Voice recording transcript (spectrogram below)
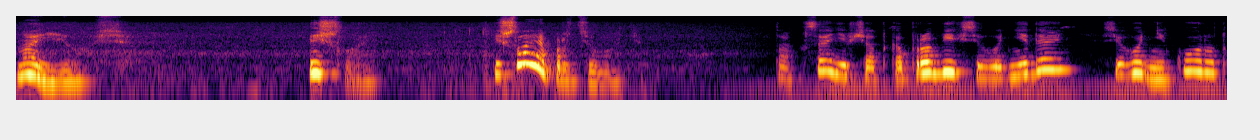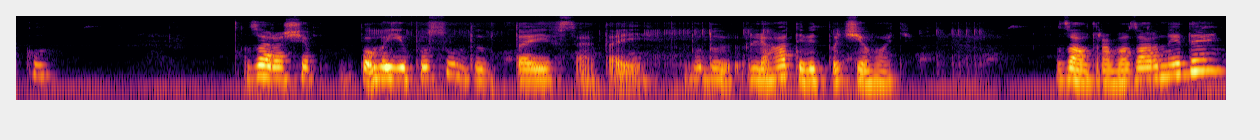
Наїлась. Пішла я. Пішла я працювати. Так, все, дівчатка, пробіг сьогодні день. Сьогодні коротко. Зараз ще помию посуду та і все. Та й буду лягати відпочивати. Завтра базарний день.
